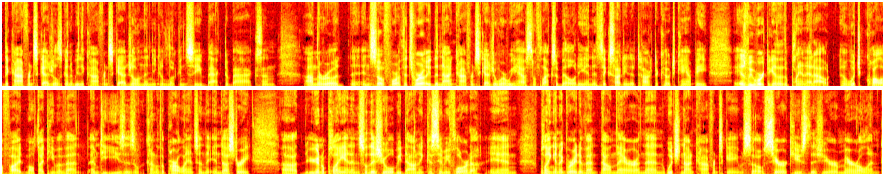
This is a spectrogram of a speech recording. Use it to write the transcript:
the conference schedule is going to be the conference schedule, and then you can look and see back to backs and on the road and so forth. It's really the non-conference schedule where we have some flexibility, and it's exciting to talk to Coach Kampe as we work together to plan that out, uh, qualified multi-team event MTEs is kind of the parlance in the industry. Uh, you're going to play in, and so this year we'll be down in Kissimmee, Florida, and playing in a great event down there. And then which non-conference games? So Syracuse this year, Maryland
